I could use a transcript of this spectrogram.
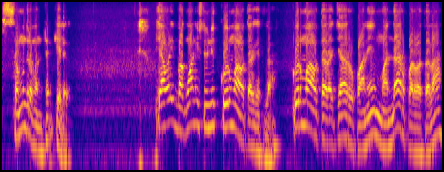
समुद्र मंथन केलं. त्यावेळी भगवान विष्णूंनी कुर्म अवतार घेतला. कुर्म अवताराच्या रूपाने मंदार पर्वताला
